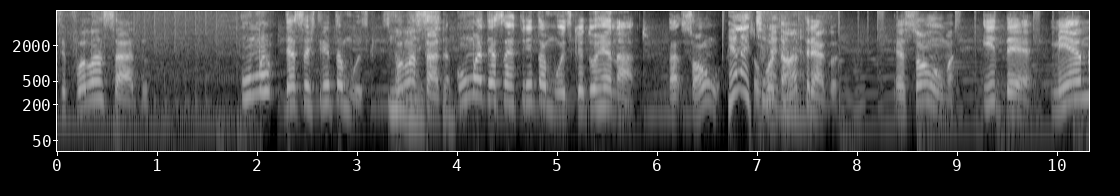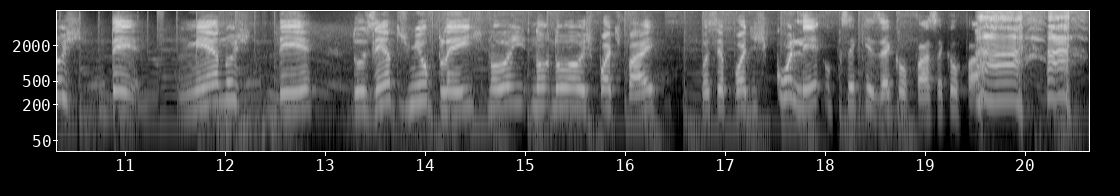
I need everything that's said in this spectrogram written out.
Se for lançado uma dessas 30 músicas, se for lançada uma dessas 30 músicas do Renato, tá? Só um. Relativa, Eu vou dar uma trégua. É só uma. E der menos de, menos de 200 mil plays no, no, no Spotify, você pode escolher o que você quiser que eu faça, que eu faça.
